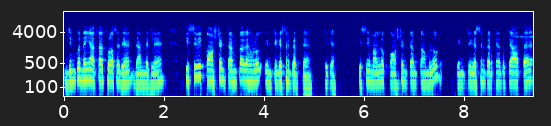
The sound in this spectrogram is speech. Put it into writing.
जिनको नहीं आता, थोड़ा सा ध्यान ध्यान देख लें। किसी भी कांस्टेंट टर्म का अगर हम लोग इंटीग्रेशन करते हैं, ठीक है? किसी मान लो कांस्टेंट टर्म का हम लोग इंटीग्रेशन करते हैं तो क्या आता है?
